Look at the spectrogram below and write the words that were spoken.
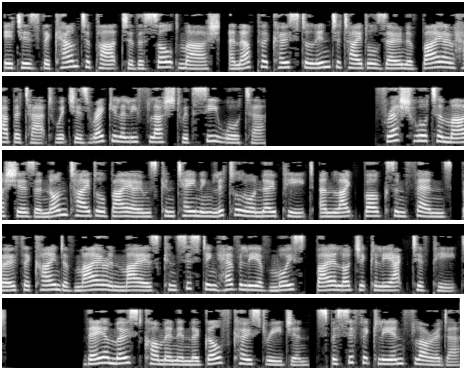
It is the counterpart to the salt marsh, an upper coastal intertidal zone of biohabitat which is regularly flushed with seawater. Freshwater marshes are non-tidal biomes containing little or no peat unlike bogs and fens, both a kind of mire and mires consisting heavily of moist, biologically active peat. They are most common in the Gulf Coast region, specifically in Florida.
